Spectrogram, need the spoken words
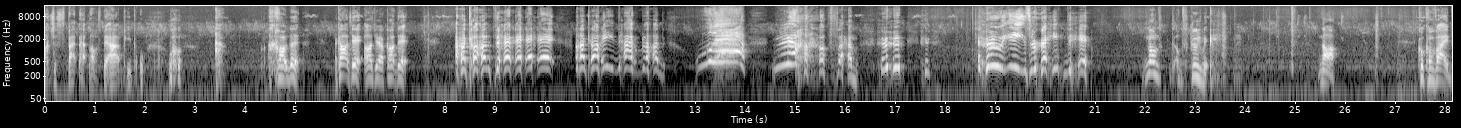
I just spat that last bit out, people. I can't do it. I can't do it, RJ, I can't do it. I can't do it! I can't eat that blood! No, fam! Who, who eats reindeer? No, excuse me. Nah. Cook on vibe.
